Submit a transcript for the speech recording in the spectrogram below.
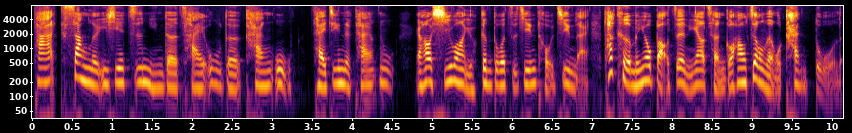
他上了一些知名的财务的刊物、财经的刊物，然后希望有更多资金投进来。他可没有保证你要成功。他说这种人我看多了。”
